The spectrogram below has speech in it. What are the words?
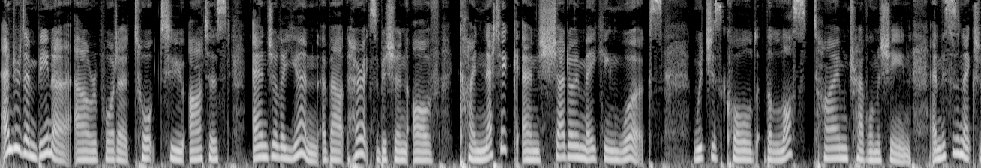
Andrew Dembina our reporter talked to artist Angela Yuen about her exhibition of kinetic and shadow making works which is called The Lost Time Travel Machine. And this is an ex-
